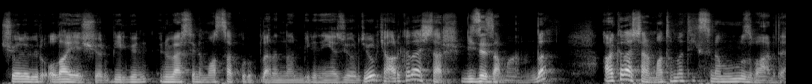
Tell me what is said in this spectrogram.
şöyle bir olay yaşıyor. Bir gün üniversitenin WhatsApp gruplarından birine yazıyor. Diyor ki arkadaşlar vize zamanında Arkadaşlar matematik sınavımız vardı.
